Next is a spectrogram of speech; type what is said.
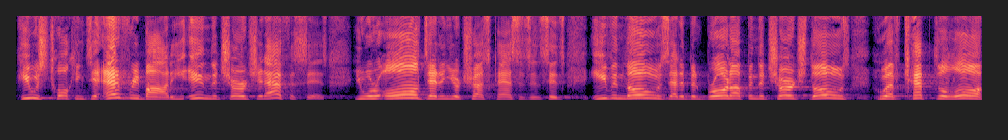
he was talking to everybody in the church at Ephesus. You were all dead in your trespasses and sins, even those that have been brought up in the church, those who have kept the law,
